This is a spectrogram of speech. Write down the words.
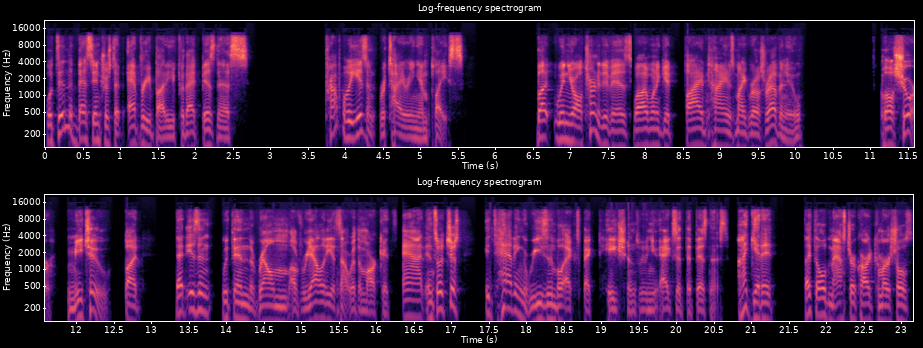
what's in the best interest of everybody for that business probably isn't retiring in place. But when your alternative is, well, I want to get five times my gross revenue, well, sure, me too. But that isn't within the realm of reality. It's not where the market's at. And so it's just, it's having reasonable expectations when you exit the business. I get it. Like the old MasterCard commercials,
